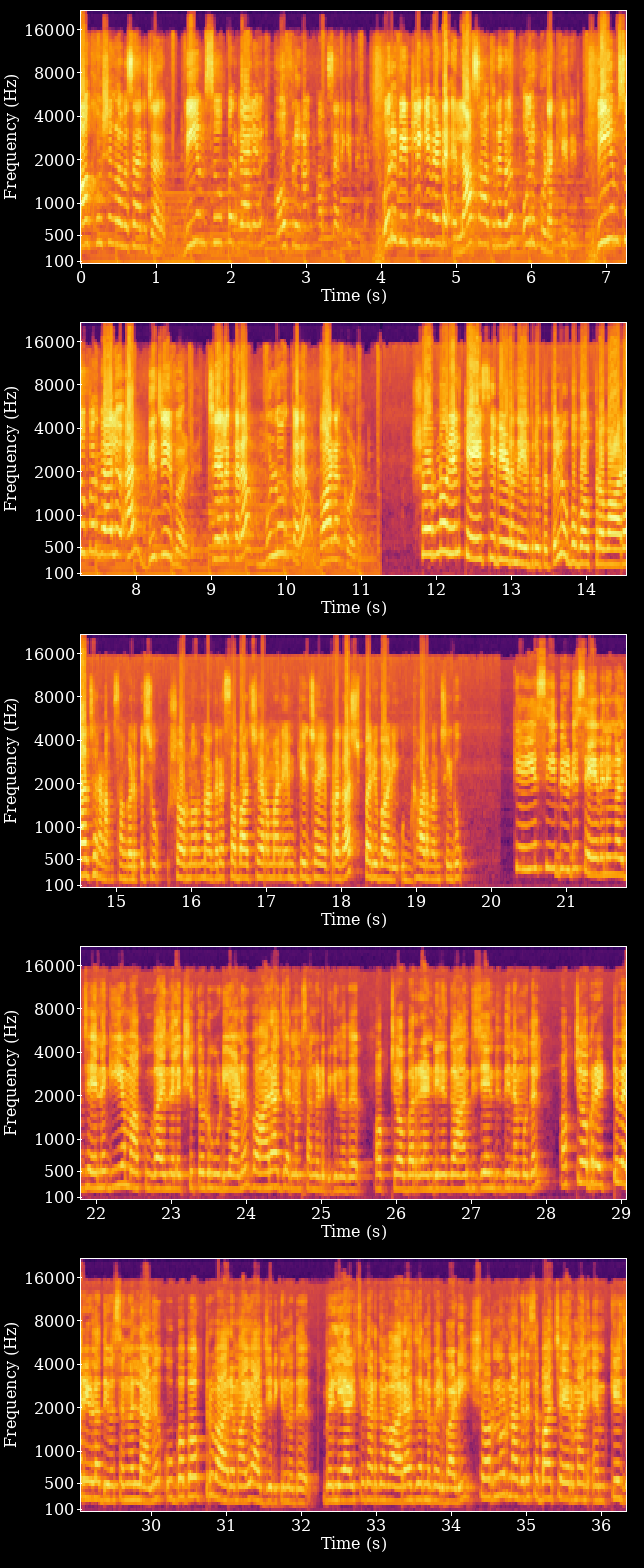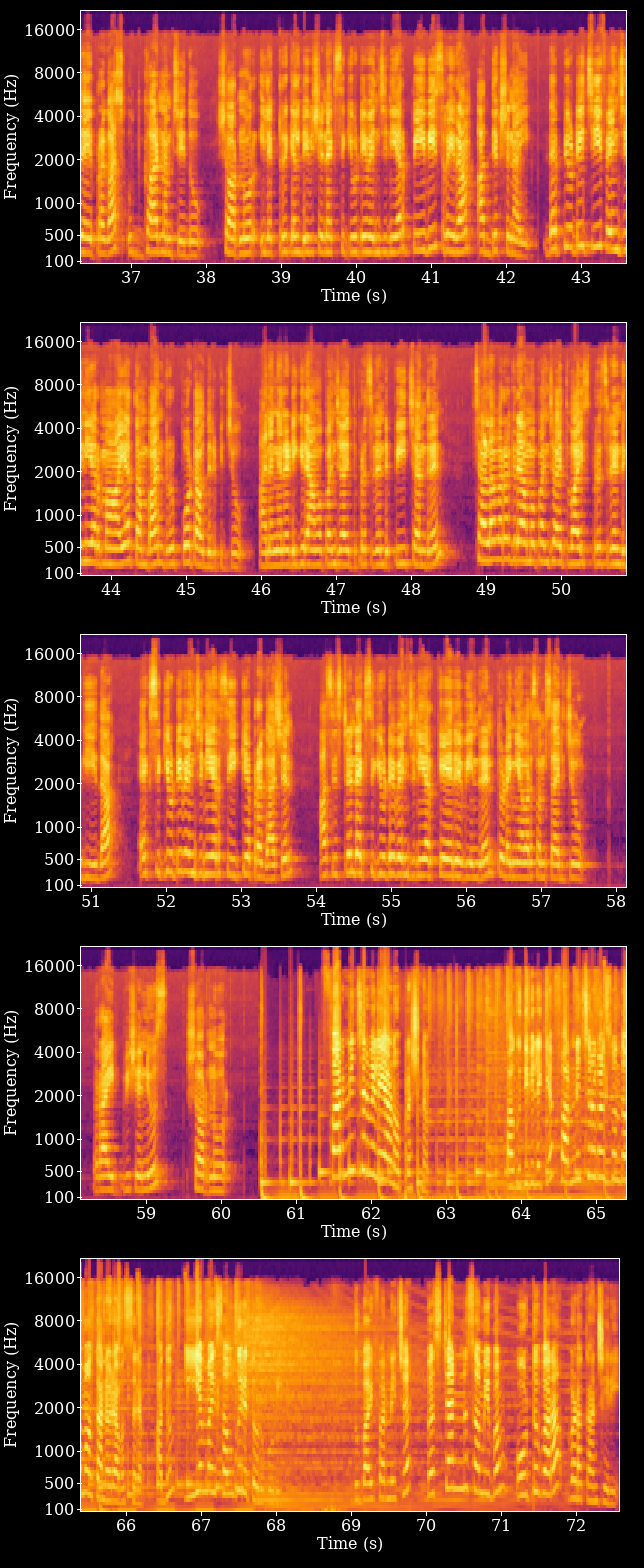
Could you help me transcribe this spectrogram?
ആഘോഷങ്ങൾ അവസാനിച്ചാലും V M super വാല്യുവിൽ ഓഫറുകൾ അവസാനിക്കുന്നില്ല. ഒരു വീട്ടിലേക്ക് വേണ്ട എല്ലാ സാധനങ്ങളും ഒരു കുടക്കീടിൽ. V M super value and digi world Chelakkara Mullurkara Vazhakode. ഷൊർണൂരിൽ K S ബിയുടെ നേതൃത്വത്തിൽ ഉപഭോക്തൃ വാരാചരണം സംഘടിപ്പിച്ചു. ഷൊർണൂർ നഗരസഭാ ചെയർമാൻ എം കെ ജയപ്രകാശ് പരിപാടി ഉദ്ഘാടനം ചെയ്തു. കെ എസ് ഇ ബിയുടെ സേവനങ്ങൾ ജനകീയമാക്കുക എന്ന ലക്ഷ്യത്തോടു കൂടിയാണ് വാരാചരണം സംഘടിപ്പിക്കുന്നത്. ഒക്ടോബർ രണ്ടിന് ഗാന്ധി ജയന്തി ദിനം മുതൽ ഒക്ടോബർ എട്ട് വരെയുള്ള ദിവസങ്ങളിലാണ് ഉപഭോക്തൃ വാരമായി ആചരിക്കുന്നത്. വെള്ളിയാഴ്ച നടന്ന വാരാചരണ പരിപാടി ഷൊർണൂർ നഗരസഭാ ചെയർമാൻ എം കെ ജയപ്രകാശ് ഉദ്ഘാടനം ചെയ്തു. Shoranur electrical division executive engineer P V Sreeram അധ്യക്ഷനായി. Deputy chief engineer Maya Thampan report അവതരിപ്പിച്ചു. അനങ്ങനടി ഗ്രാമപഞ്ചായത്ത് പ്രസിഡന്റ് പി ചന്ദ്രൻ ചളവറ ഗ്രാമപഞ്ചായത്ത് vice president Geetha executive engineer C K Prakashan assistant executive engineer K Raveendran തുടങ്ങിയവർ സംസാരിച്ചു. Right vision news Shoranur. Furniture വിലയാണോ പ്രശ്നം? പകുതി വിലയ്ക്ക് ഫർണിച്ചറുകൾ സ്വന്തമാക്കാൻ ഒരു അവസരം അതും ഇ എം ഐ സൗകര്യത്തോടു കൂടി ദുബായ് ഫർണിച്ചർ ബസ് സ്റ്റാൻഡിന് സമീപം ഓട്ടുപാറ വടക്കാഞ്ചേരി.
